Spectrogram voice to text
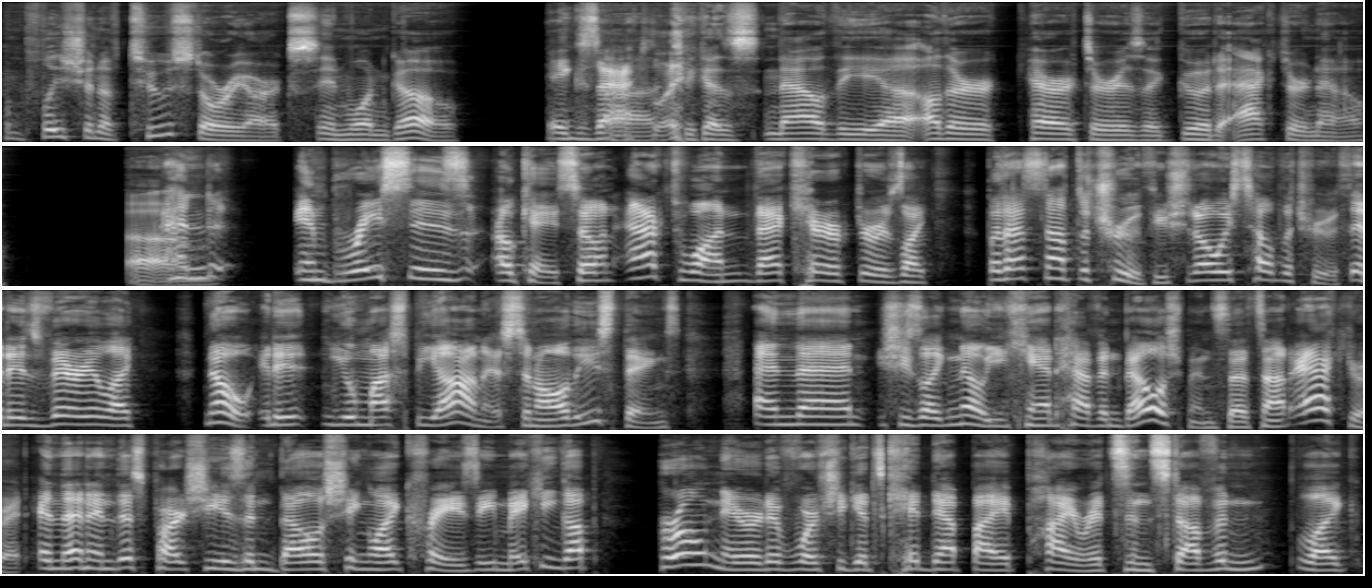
completion of two story arcs in one go. uh, Exactly. because now the uh, other character is a good actor now. Um, and embraces okay so in act one that character is like but that's not the truth you should always tell the truth it is very like no it is, you must be honest and all these things and then she's like no you can't have embellishments that's not accurate and then in this part she is embellishing like crazy making up her own narrative where she gets kidnapped by pirates and stuff and like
